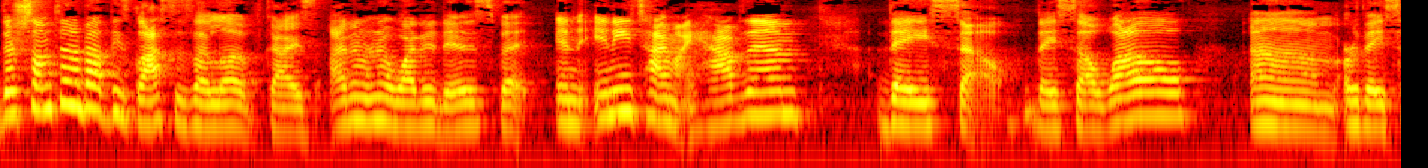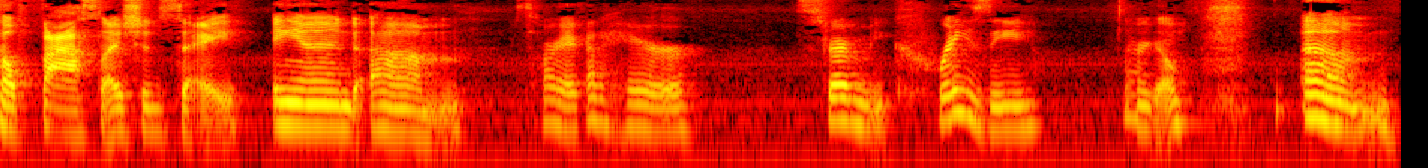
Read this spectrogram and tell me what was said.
there's something about these glasses I love, guys. I don't know what it is, but in any time I have them, they sell. They sell well, um, or they sell fast, I should say. And um, sorry, I got a hair. It's driving me crazy. There we go. Um,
